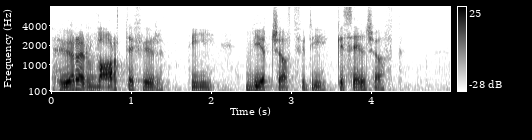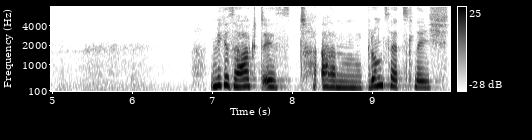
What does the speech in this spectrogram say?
höherer Warte für die Wirtschaft, für die Gesellschaft? Wie gesagt, ist ähm, grundsätzlich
